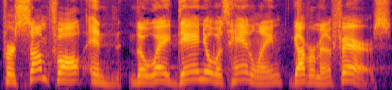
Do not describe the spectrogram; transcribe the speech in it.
for some fault in the way Daniel was handling government affairs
